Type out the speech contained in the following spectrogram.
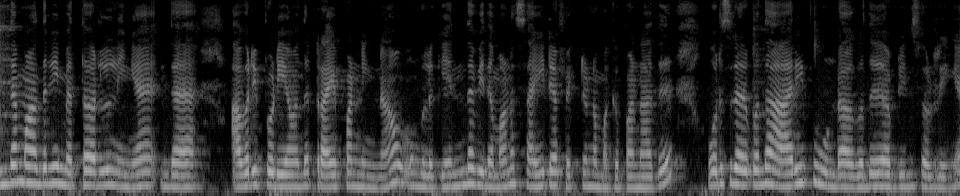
இந்த மாதிரி மெத்தடில் நீங்கள் இந்த அவரி பொடியை வந்து ட்ரை பண்ணிங்கன்னா உங்களுக்கு எந்த விதமான சைடு எஃபெக்ட்டும் நமக்கு பண்ணாது. ஒரு சிலருக்கு வந்து அரிப்பு உண்டாகுது அப்படின்னு சொல்கிறீங்க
